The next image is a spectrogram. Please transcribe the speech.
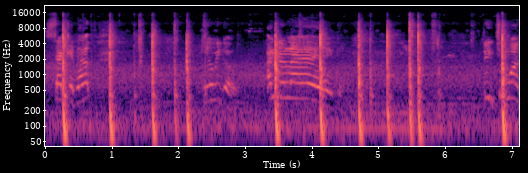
Second up, here we go. Under leg. Three, two, one,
